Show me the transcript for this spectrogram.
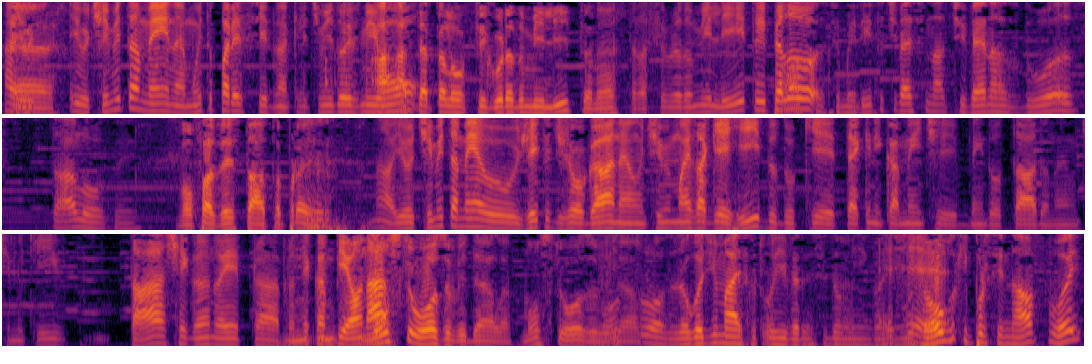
Ah, e, É, o, e o time também, né? Muito parecido naquele time de 2001. a- até pela figura do Milito, né? Pela figura do Milito e pelo... Nossa, se o Melito tivesse na, tiver nas duas, tá louco, hein? Vão fazer estátua para ele. Não, e o time também, o jeito de jogar, né? Um time mais aguerrido do que tecnicamente bem dotado, né? Um time que tá chegando aí pra, pra ser campeão na... Monstruoso o Videla, monstruoso o Videla. Monstruoso. Jogou demais contra o River nesse domingo. Esse um é- jogo que, por sinal, foi.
